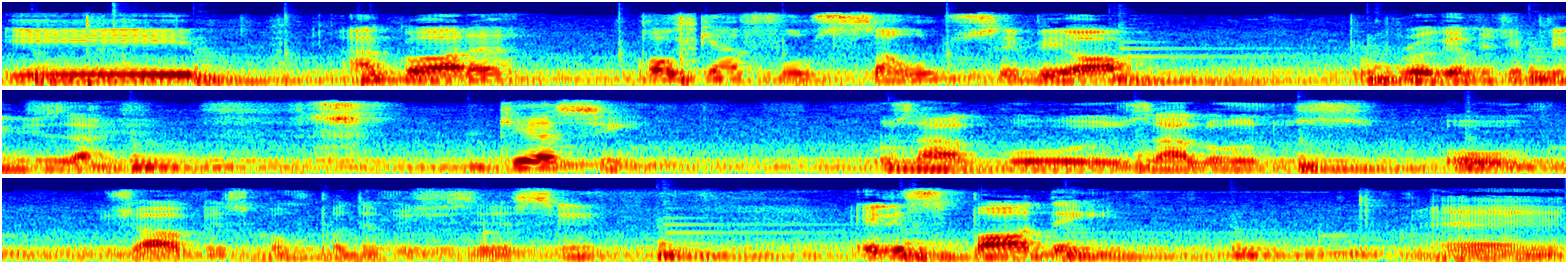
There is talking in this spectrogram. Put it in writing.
E agora, qual que é a função do CBO para o programa de aprendizagem? Que é assim, os, os alunos ou jovens, como podemos dizer assim, eles podem é,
